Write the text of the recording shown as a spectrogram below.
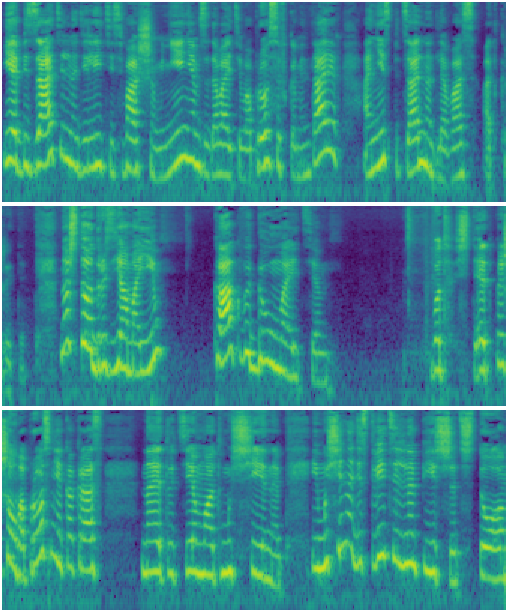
И обязательно делитесь вашим мнением, задавайте вопросы в комментариях, они специально для вас открыты. Ну что, друзья мои, как вы думаете? Вот пришел вопрос мне как раз на эту тему от мужчины. И мужчина действительно пишет, что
